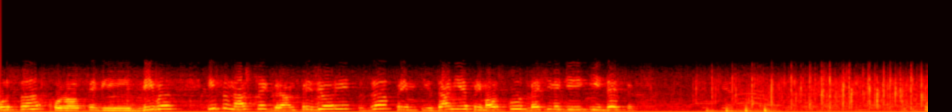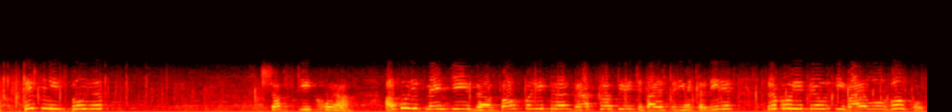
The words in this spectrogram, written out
конкурса Хоро се ви извива и са нашите гранд призьори за прим... издание Приморско 2010. Те ще ни изпълнят шопски хора. Аплодисменти за Фолк Палитра, град София, читаещ Димитър Динев, с ръководител Ивайло Вълков.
